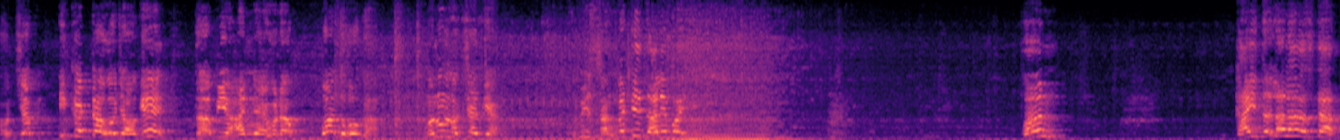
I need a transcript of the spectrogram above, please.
और जब इकट्ठा हो जाओगे, तब ये अन्याय होना बंद होगा। म्हणून लक्षात घ्या, तुम्ही संघटित झाले पाहिजे। पण काही दलाला असतात.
